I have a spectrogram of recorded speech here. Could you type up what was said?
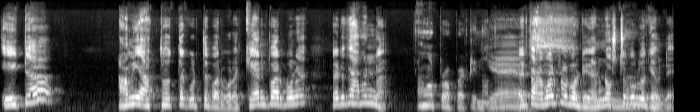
এইটা আমি আত্মহত্যা করতে পারব না। কেন পারব না? এটা তো আমার না। আমার প্রপার্টি না এটা আমার প্রপার্টি না। আমি নষ্ট করব কেমনে?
